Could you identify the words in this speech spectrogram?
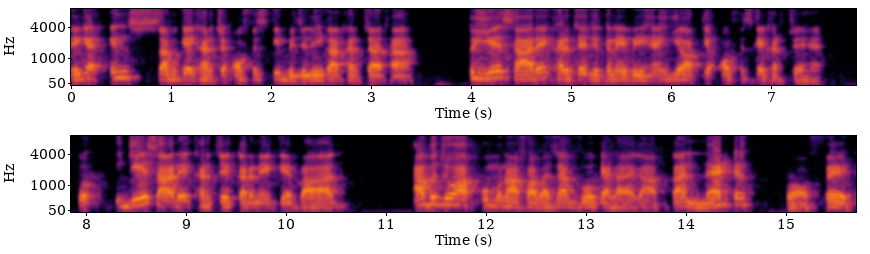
ठीक है? इन सब के खर्चे ऑफ़िस की बिजली का खर्चा था। तो ये सारे खर्चे जितने भी हैं, ये आपके ऑफ़िस के खर्चे हैं। तो ये सारे खर्चे करने के बाद, अब जो आपको मुनाफा बचा, वो कहलाएगा आपका नेट प्रॉफिट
